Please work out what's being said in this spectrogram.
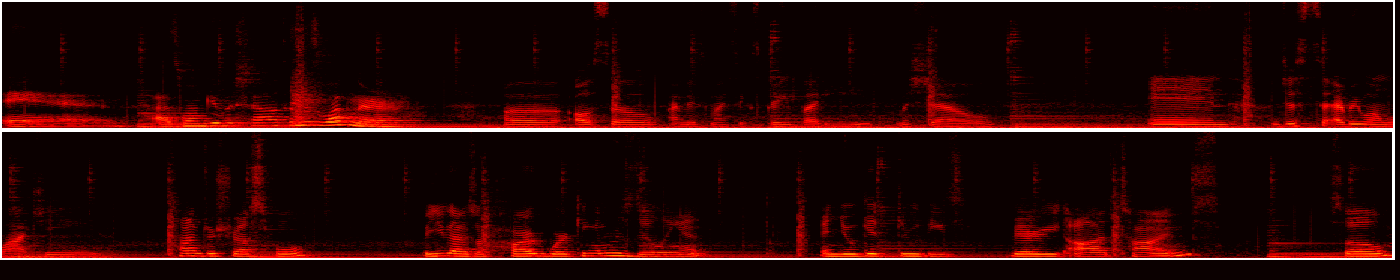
And I just want to give a shout out to Ms. Wagner. Uh, also, I miss my sixth grade buddy, Michelle. And just to everyone watching. Times are stressful, but you guys are hardworking and resilient, and you'll get through these very odd times. So,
